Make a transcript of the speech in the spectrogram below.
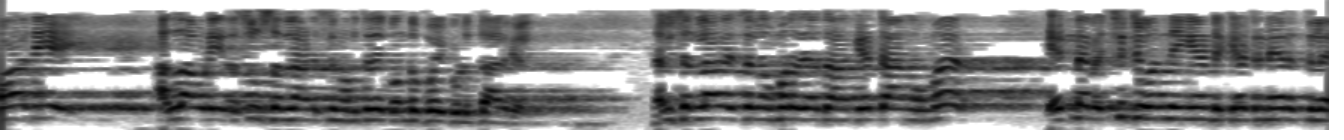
பாதியை அல்லாவுடைய ரசூ சல்லா ஒருத்தரை கொண்டு போய் கொடுத்தார்கள். நபி சொல்லா கேட்டாங்க உமர் என்ன வச்சுட்டு வந்தீங்க? என்று கேட்ட நேரத்தில்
